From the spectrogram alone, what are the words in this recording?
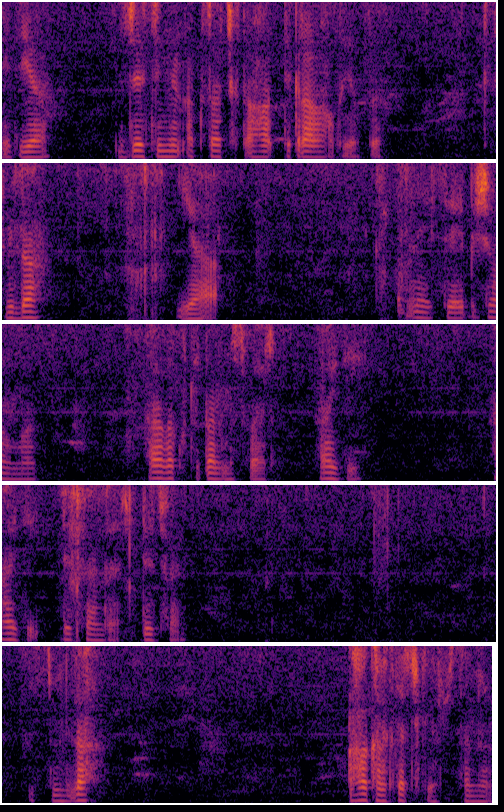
neydi ya? Jesse'nin aksar çıktı. Aha tekrar altı yazdı. Bismillah. Ya. Neyse bir şey olmaz. Hala kutudanımız var. Haydi. Haydi lütfen ver. Lütfen. Bismillah. Aha karakter çıkıyor sanırım.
